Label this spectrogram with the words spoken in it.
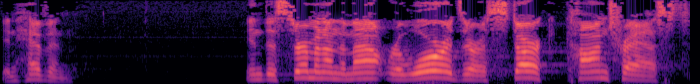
in heaven. In the Sermon on the Mount, rewards are a stark contrast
